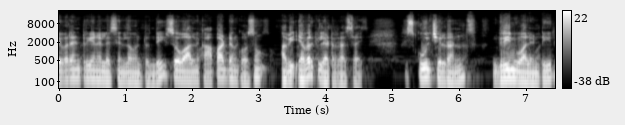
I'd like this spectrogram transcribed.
river and tree అనే లెసన్లో ఉంటుంది. సో వాళ్ళని కాపాడడం కోసం అవి ఎవరికి లెటర్ రాస్తాయి school childrens green volunteer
